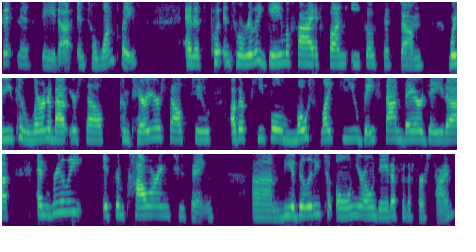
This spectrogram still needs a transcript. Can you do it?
fitness data into one place and it's put into a really gamified fun ecosystem where you can learn about yourself, compare yourself to other people most like you based on their data. And really, it's empowering two things um, the ability to own your own data for the first time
